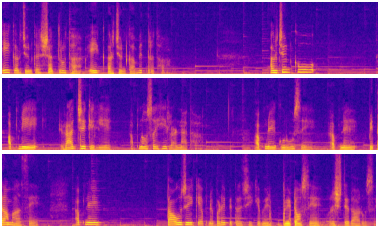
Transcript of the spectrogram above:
एक अर्जुन का शत्रु था, एक अर्जुन का मित्र था। अर्जुन को अपने राज्य के लिए अपनों से ही लड़ना था। अपने गुरु से, अपने पितामह से अपने ताऊ जी के, अपने बड़े पिताजी के बेटों से, रिश्तेदारों से,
